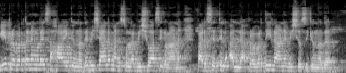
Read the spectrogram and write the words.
ഈ പ്രവർത്തനങ്ങളെ സഹായിക്കുന്നത് വിശാല മനസ്സുള്ള വിശ്വാസികളാണ്. പരസ്യത്തിൽ അല്ല പ്രവൃത്തിയിലാണ് വിശ്വസിക്കുന്നത്.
